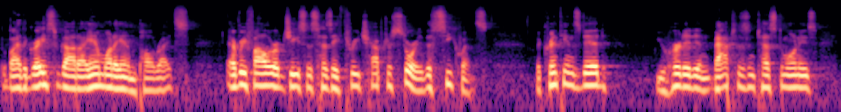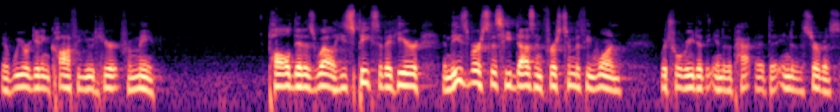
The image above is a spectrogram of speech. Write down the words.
But by the grace of God, I am what I am, Paul writes. Every follower of Jesus has a three chapter story, this sequence. The Corinthians did, you heard it in baptism testimonies. If we were getting coffee, you'd hear it from me. Paul did as well. He speaks of it here in these verses. He does in 1 Timothy 1, which we'll read at the end of the, pa- at the, end of the service.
